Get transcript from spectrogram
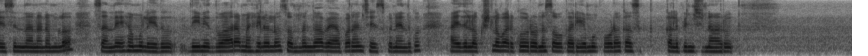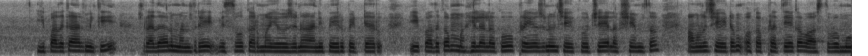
చేసిందనడంలో సందేహము లేదు. దీని ద్వారా మహిళలు సొంతంగా వ్యాపారం చేసుకునేందుకు ఐదు లక్షల వరకు రుణ సౌకర్యము కూడా కస్- కల్పించినారు. ఈ పథకానికి ప్రధానమంత్రి విశ్వకర్మ యోజన అని పేరు పెట్టారు. ఈ పథకం మహిళలకు ప్రయోజనం చేకూర్చే లక్ష్యంతో అమలు చేయటం ఒక ప్రత్యేక వాస్తవము.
